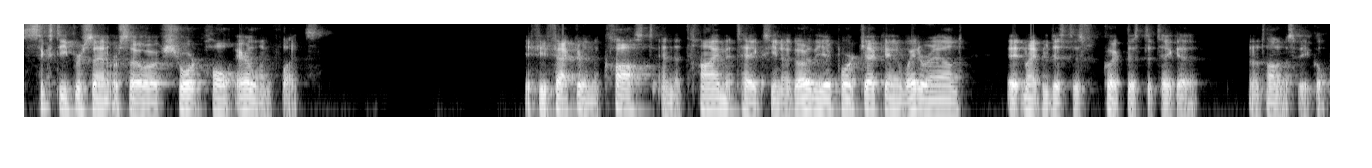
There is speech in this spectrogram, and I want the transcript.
60% or so of short haul airline flights. If you factor in the cost and the time it takes, you know, go to the airport, check in, wait around, it might be just as quick just to take a, an autonomous vehicle.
